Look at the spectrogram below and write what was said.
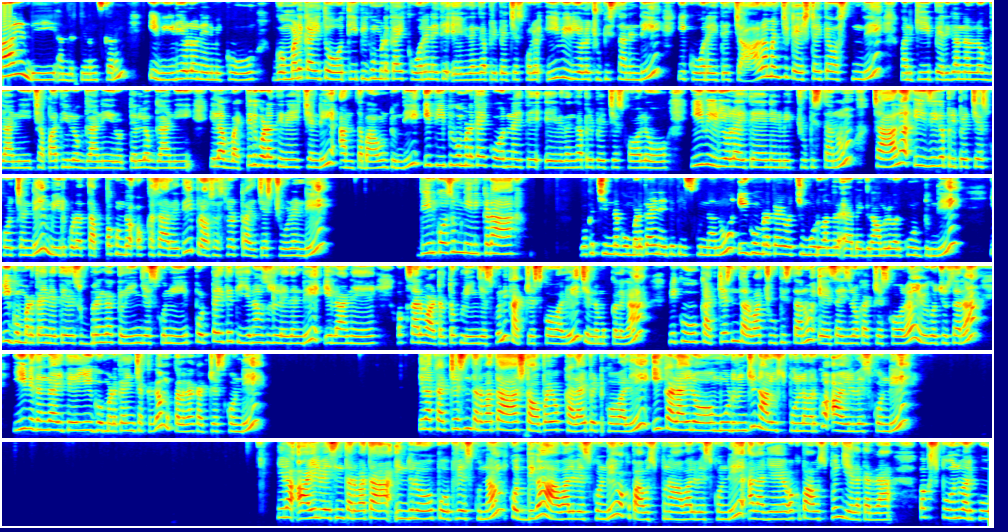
Hi అండి అందరికీ నమస్కారం. ఈ వీడియోలో నేను మీకు గుమ్మడికాయతో తీపి గుమ్మడికాయ కూరనైతే ఏ విధంగా ప్రిపేర్ చేసుకోవాలో ఈ వీడియోలో చూపిస్తానండి. ఈ కూర అయితే చాలా మంచి టేస్ట్ అయితే వస్తుంది. మనకి పెరిగన్నంలోకి కానీ చపాతీలోకి కానీ రొట్టెల్లోకి కానీ ఇలా వట్టిది కూడా తినేయచ్చండి. అంత బాగుంటుంది. ఈ తీపి గుమ్మడికాయ కూరనైతే ఏ విధంగా ప్రిపేర్ చేసుకోవాలో ఈ వీడియోలో అయితే నేను మీకు చూపిస్తాను. చాలా ఈజీగా ప్రిపేర్ చేసుకోవచ్చండి. మీరు కూడా తప్పకుండా ఒక్కసారి అయితే ఈ ప్రాసెస్లో ట్రై చేసి చూడండి. దీనికోసం నేను ఇక్కడ ఒక చిన్న గుమ్మడికాయని అయితే తీసుకున్నాను. ఈ గుమ్మడికాయ వచ్చి మూడు వందల యాభై గ్రాముల వరకు ఉంటుంది. ఈ గుమ్మడికాయని అయితే శుభ్రంగా క్లీన్ చేసుకొని పొట్టు అయితే తీయనవసరం లేదండి. ఇలానే ఒకసారి వాటర్తో క్లీన్ చేసుకొని కట్ చేసుకోవాలి చిన్న ముక్కలుగా. మీకు కట్ చేసిన తర్వాత చూపిస్తాను ఏ సైజులో కట్ చేసుకోవాలో. ఇవిగో చూసారా? ఈ విధంగా అయితే ఈ గుమ్మడికాయని చక్కగా ముక్కలుగా కట్ చేసుకోండి. ఇలా కట్ చేసిన తర్వాత స్టవ్ పై ఒక కళాయి పెట్టుకోవాలి. ఈ కళాయిలో మూడు నుంచి నాలుగు స్పూన్ల వరకు ఆయిల్ వేసుకోండి. ఇలా ఆయిల్ వేసిన తర్వాత ఇందులో పోపు వేసుకుందాం. కొద్దిగా ఆవాలు వేసుకోండి. ఒక పావు స్పూన్ ఆవాలు వేసుకోండి. అలాగే ఒక పావు స్పూన్ జీలకర్ర ఒక స్పూన్ వరకు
